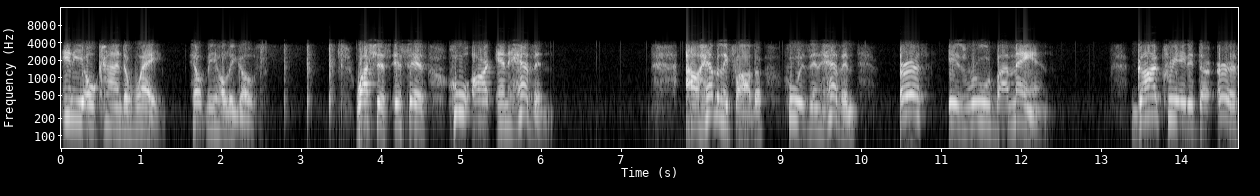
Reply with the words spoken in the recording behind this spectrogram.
any old kind of way. Help me, Holy Ghost. Watch this. It says, Who art in heaven? Our Heavenly Father, who is in heaven, earth is ruled by man. God created the earth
